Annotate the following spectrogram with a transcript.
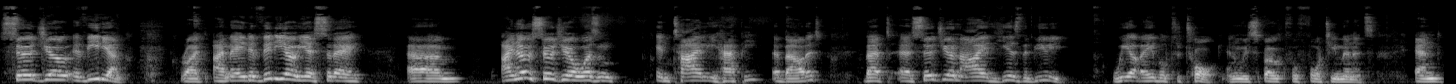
Sergio Avedian. right? I made a video yesterday um, I know Sergio wasn't entirely happy about it, but uh, Sergio and I, here's the beauty, we are able to talk, and we spoke for 40 minutes. And,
